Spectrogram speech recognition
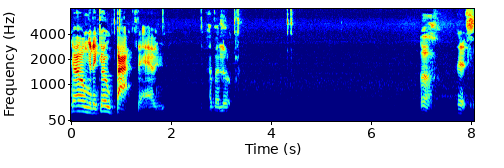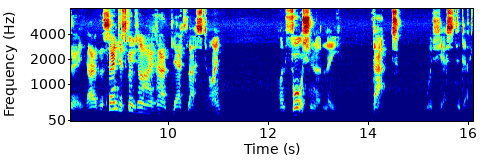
Now I'm gonna go back there and have a look. Oh, let's see. I have the same description I had last last time. Unfortunately, that was yesterday.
